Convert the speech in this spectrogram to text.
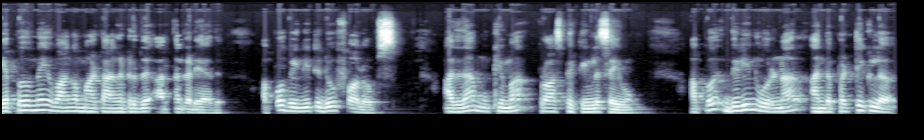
எப்பவுமே வாங்க மாட்டாங்கன்றது அர்த்தம் கிடையாது. அப்போ we need to do followups அதுதான் முக்கியமாக ப்ராஸ்பெக்டிங்கில் செய்வோம். அப்போ திடீர்னு ஒரு நாள் அந்த பர்டிகுலர்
